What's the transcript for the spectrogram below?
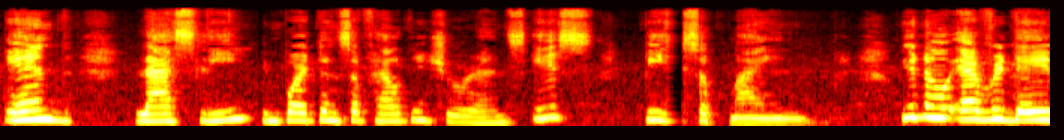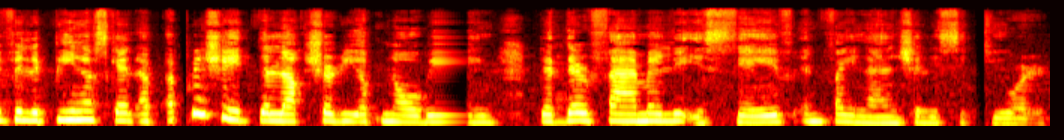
And lastly, importance of health insurance is peace of mind. You know, every day Filipinos can appreciate the luxury of knowing that their family is safe and financially secure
